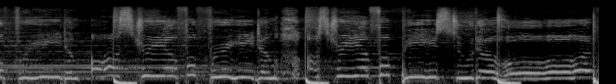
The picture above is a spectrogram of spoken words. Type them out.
for freedom, Austria for freedom, Austria for peace to the whole.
